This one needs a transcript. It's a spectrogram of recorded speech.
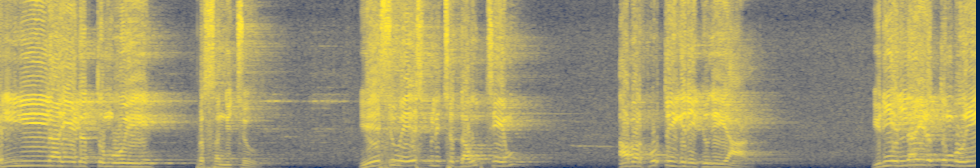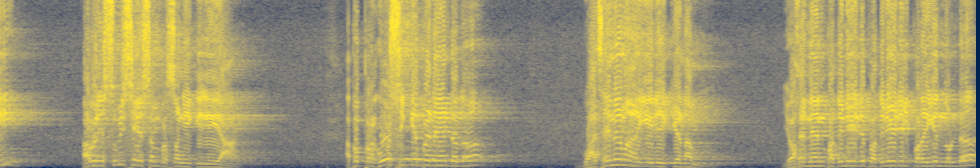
എല്ലായിടത്തും പോയി പ്രസംഗിച്ചു. യേശു ഏഷ്പിളിച്ച ദൗത്യം അവർ പൂർത്തീകരിക്കുകയാണ്. ഇനി എല്ലായിടത്തും പോയി അവർ സുവിശേഷം പ്രസംഗിക്കുകയാണ്. അപ്പൊ പ്രഘോഷിക്കപ്പെടേണ്ടത് വചനമായിരിക്കണം. യോഹന്നാൻ പതിനേഴ് പതിനേഴിൽ പറയുന്നുണ്ട്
